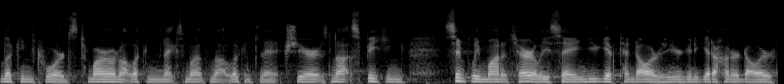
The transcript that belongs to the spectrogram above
looking towards tomorrow, not looking to next month, not looking to next year. It's not speaking simply monetarily, saying you give $10 and you're going to get a $100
